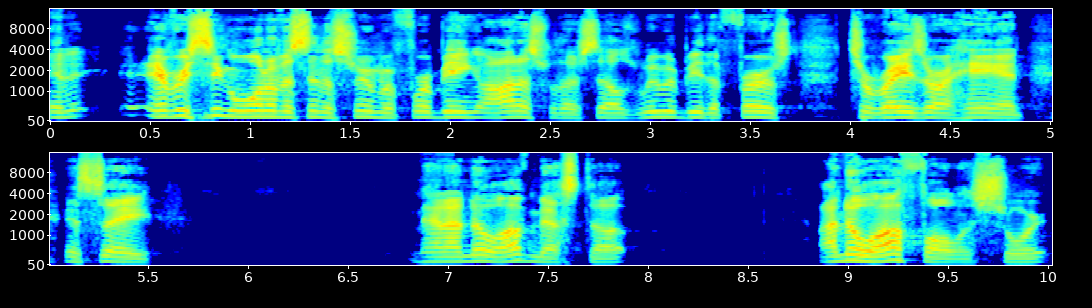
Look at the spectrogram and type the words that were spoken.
and every single one of us in this room, if we're being honest with ourselves, we would be the first to raise our hand and say, Man, I know I've messed up. I know I've fallen short.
